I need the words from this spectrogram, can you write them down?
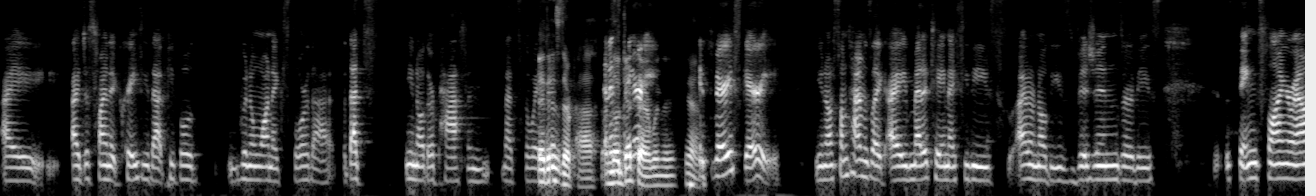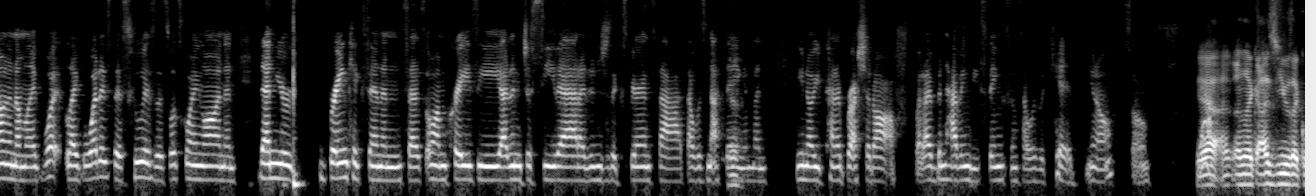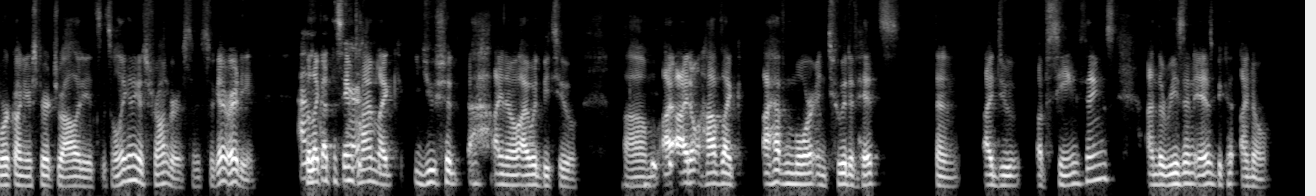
i i just find it crazy that people wouldn't want to explore that but that's you know their path and that's the way it is their path and, and they'll get there when they yeah it's very scary you know sometimes like i meditate and i see these i don't know these visions or these things flying around and i'm like what like what is this? Who is this? What's going on? And then your brain kicks in and says oh i'm crazy. I didn't just see that. I didn't just experience that. That was nothing. Yeah. and then you know you kind of brush it off. But i've been having these things since i was a kid you know? So yeah, yeah. And, and, like as you like work on your spirituality it's it's only gonna get stronger so so get ready. I'm but like at the same there. time like you should uh, i know i would be too um i i don't have like i have more intuitive hits than I do of seeing things. And the reason is because I know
